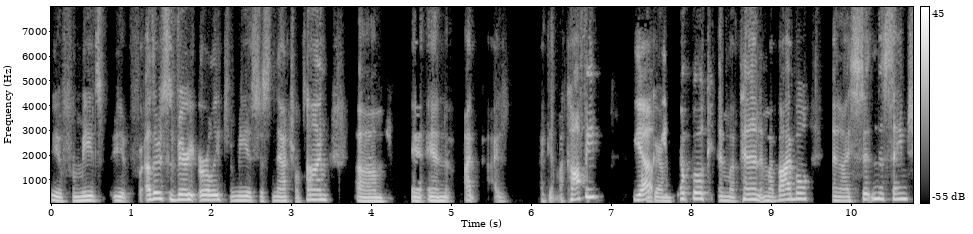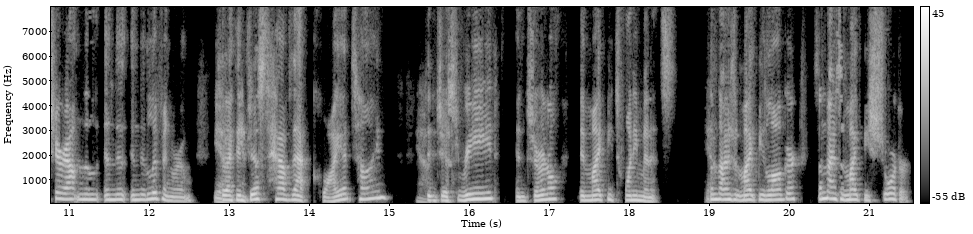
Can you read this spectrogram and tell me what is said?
You know, for me, it's you know, for others it's very early. For me, it's just natural time. Um, and, and I, I I get my coffee, yeah. I grab my notebook and my pen and my Bible, and I sit in the same chair out in the in the in the living room yeah. so I can just have that quiet time yeah. to just read and journal. It might be 20 minutes. Yeah. Sometimes it might be longer. Sometimes it might be shorter.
